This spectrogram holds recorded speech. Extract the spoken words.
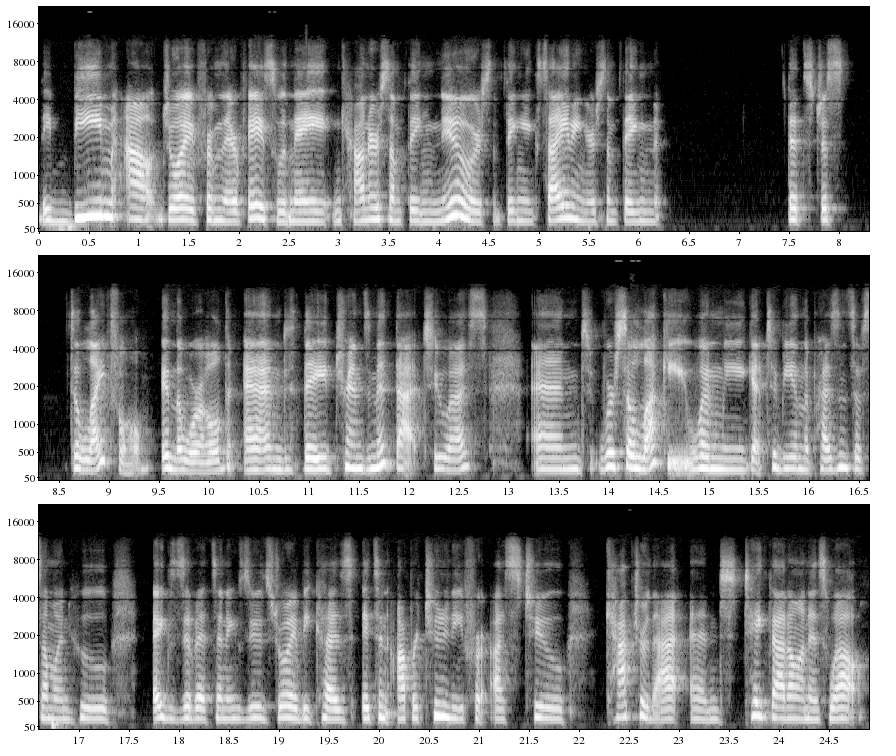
they beam out joy from their face when they encounter something new or something exciting or something that's just delightful in the world and they transmit that to us. And we're so lucky when we get to be in the presence of someone who exhibits and exudes joy because it's an opportunity for us to capture that and take that on as well.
